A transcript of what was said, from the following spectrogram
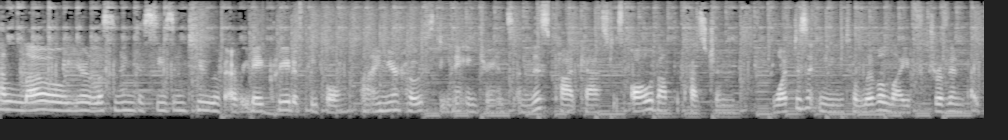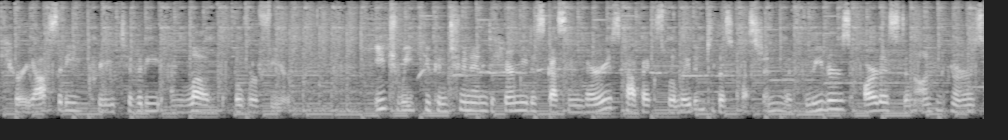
Hello, you're listening to season two of Everyday Creative People. I'm your host, Dina Adriance, and this podcast is all about the question what does it mean to live a life driven by curiosity, creativity, and love over fear? Each week, you can tune in to hear me discussing various topics related to this question with leaders, artists, and entrepreneurs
